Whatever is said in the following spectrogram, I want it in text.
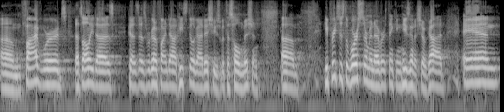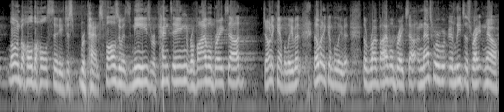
Um, five words, that's all he does, because as we're going to find out, he's still got issues with this whole mission. Um, he preaches the worst sermon ever, thinking he's going to show God. And lo and behold, the whole city just repents, falls to his knees, repenting. Revival breaks out. Jonah can't believe it. Nobody can believe it. The revival breaks out, and that's where it leads us right now.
